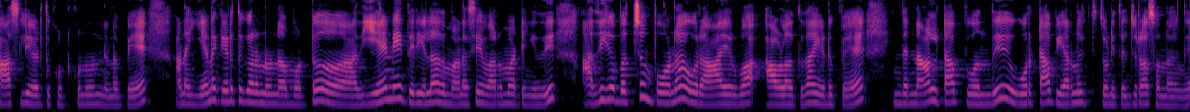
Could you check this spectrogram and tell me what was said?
காஸ்ட்லியாக எடுத்து கொடுக்கணும்னு நினப்பேன். ஆனால் எனக்கு எடுத்துக்கிறணுன்னா மட்டும் அது ஏன்னே தெரியல அது மனசே வரமாட்டேங்குது. அதிகபட்சம் போனால் ஒரு ஆயிரரூபா அவ்வளோக்கு தான் எடுப்பேன். இந்த நாலு டாப் வந்து ஒரு டாப் இரநூத்தி தொண்ணூத்தஞ்சு ரூபா சொன்னாங்க.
